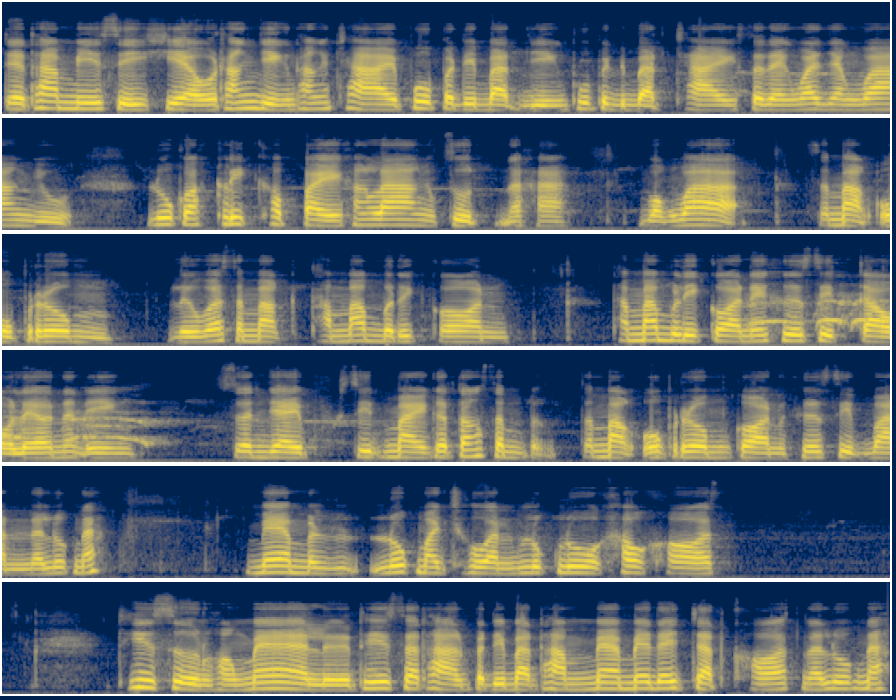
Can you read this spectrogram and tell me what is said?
แต่ถ้ามีสีเขียวทั้งหญิงทั้งชาย ผู้ปฏิบัติหญิง ผู้ปฏิบัติชาย แสดงว่ายังว่างอยู่ ลูกก็คลิกเข้าไปข้างล่างสุดนะคะ บอกว่าสมัครอบรม หรือว่าสมัครธรรมบริกรธรรมบริกรนี่คือสิทธิ์เก่าแล้วนั่นเอง ส่วนใหญ่สิทธิ์ใหม่ก็ต้องสมสมัครอบรมก่อนคือสิบวันนะลูกนะ แม่มาลูกมาชวนลูกๆเข้าคอร์ส ที่ศูนย์ของแม่หรือที่สถานปฏิบัติธรรมแม่ไม่ได้จัดคอร์สนะลูกนะ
